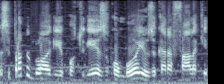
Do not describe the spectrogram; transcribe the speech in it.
esse próprio blog português, o Comboios, o cara fala que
